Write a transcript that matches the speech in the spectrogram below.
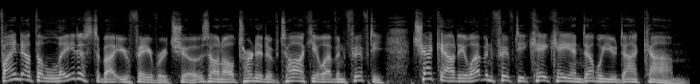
Find out the latest about your favorite shows on Alternative Talk 1150. Check out 1150kknw.com.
